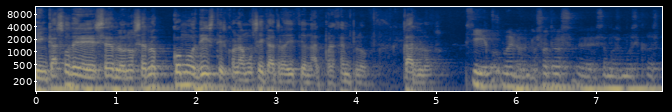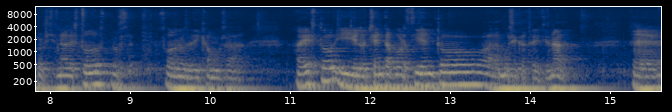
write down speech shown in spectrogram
y en caso de serlo o no serlo, ¿cómo disteis con la música tradicional? Por ejemplo, Carlos. Sí, bueno, nosotros eh, somos músicos profesionales todos, solo nos dedicamos a, a esto y el 80% a la música tradicional. Eh,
